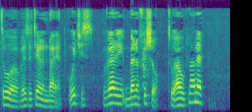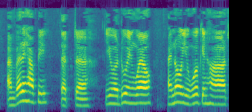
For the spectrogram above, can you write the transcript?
to a vegetarian diet, which is very beneficial to our planet. I'm very happy that uh, you are doing well. I know you're working hard.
